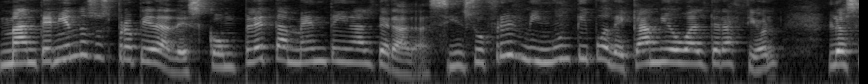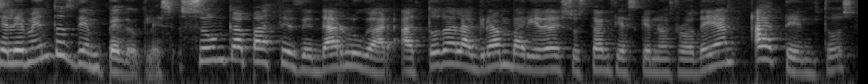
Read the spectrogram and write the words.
Manteniendo sus propiedades completamente inalteradas, sin sufrir ningún tipo de cambio o alteración, los elementos de Empédocles son capaces de dar lugar a toda la gran variedad de sustancias que nos rodean atentos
